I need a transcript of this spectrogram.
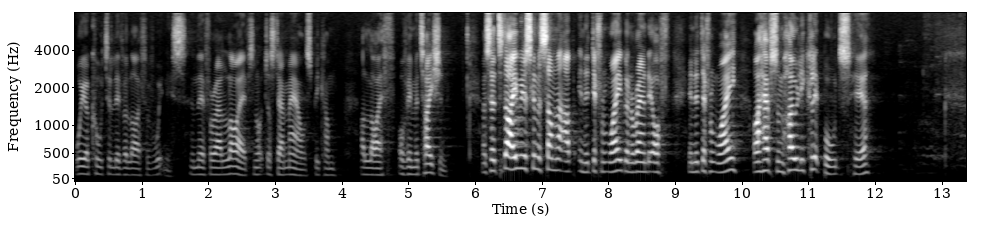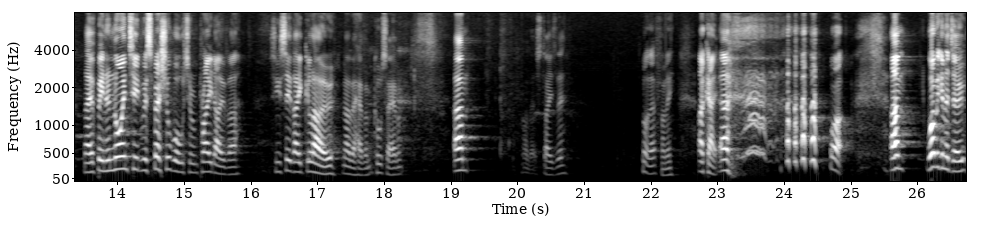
We are called to live a life of witness. And therefore, our lives, not just our mouths, become a life of imitation. And so today, we're just going to sum that up in a different way. We're going to round it off in a different way. I have some holy clipboards here. They have been anointed with special water and prayed over. So you see they glow. No, they haven't. Of course they haven't. Um, oh, that stays there. Not that funny. Okay. Uh, what? Um, what we're going to do,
